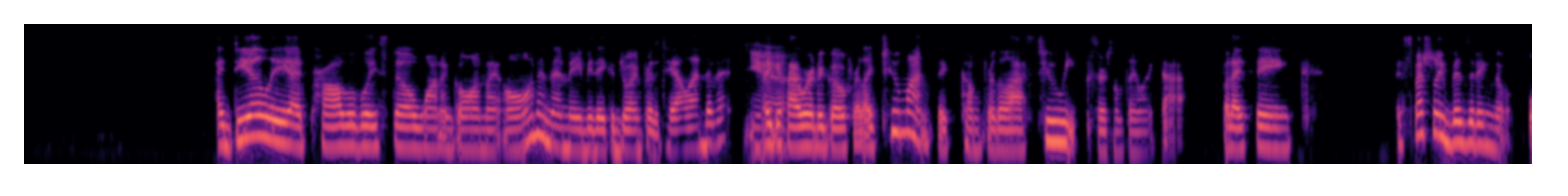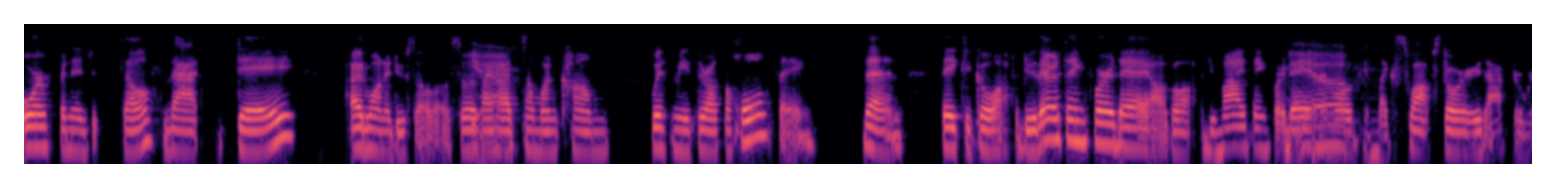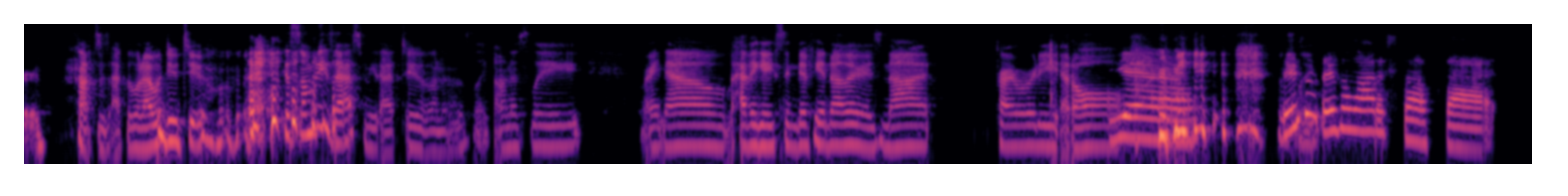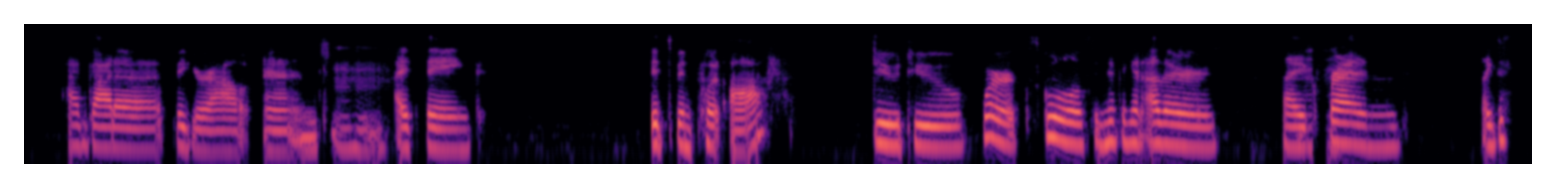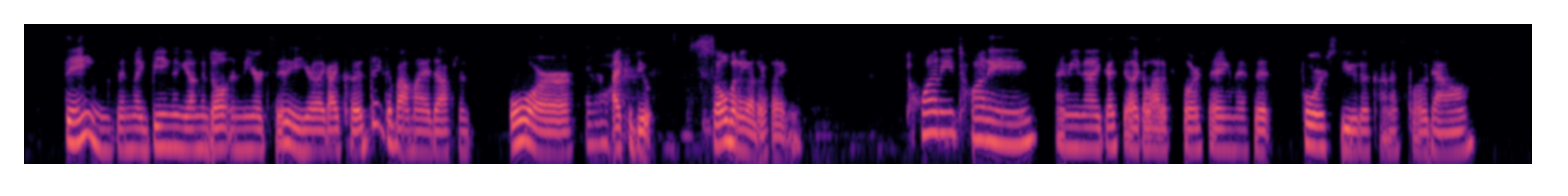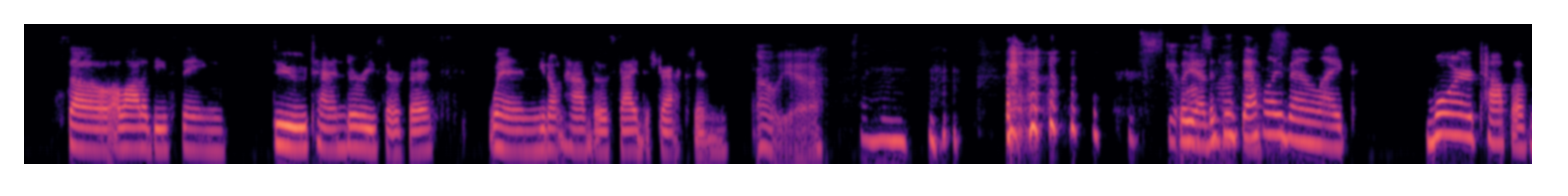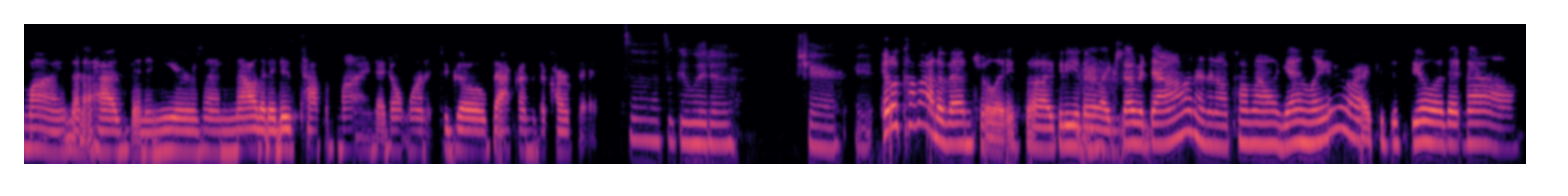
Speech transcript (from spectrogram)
Ideally, I'd probably still want to go on my own and then maybe they could join for the tail end of it. Like if I were to go for like two months, they could come for the last two weeks or something like that. But I think, especially visiting the orphanage itself that day, I'd want to do solo. So if I had someone come with me throughout the whole thing, then they could go off and do their thing for a day. I'll go off and do my thing for a day, and then we can like swap stories afterwards. That's exactly what I would do too. Because somebody's asked me that too. And I was like, honestly, right now, having a significant other is not priority at all. Yeah. There's a there's a lot of stuff that I've gotta figure out, and mhm. I think it's been put off due to work, school, significant others, like Mhm. friends, like just things. And like being a young adult in New York City, you're like, I could think about my adoption, or Oh, I could do so many other things. 2020, I mean, like I feel like a lot of people are saying this, it forced you to kind of slow down. So a lot of these things do tend to resurface when you don't have those side distractions. oh yeah. It's like, so yeah, this our has definitely been like more top of mind than it has been in years. And now that it is top of mind, I don't want it to go back under the carpet. So that's a good way to share it. It'll come out eventually. So I could either like Mhm. shove it down and then I'll come out again later, or I could just deal with it now.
